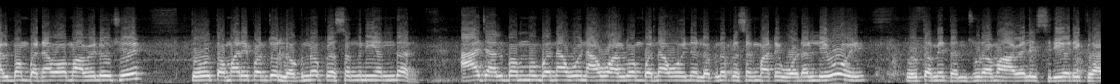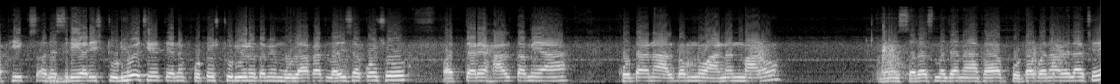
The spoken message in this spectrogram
આલ્બમ બનાવવામાં આવેલું છે. તો તમારે પણ જો લગ્ન પ્રસંગની અંદર આ જ આલ્બમ બનાવવો હોય ને આવો આલ્બમ બનાવવો હોય ને લગ્ન પ્રસંગ માટે ઓર્ડર લેવો હોય તો તમે ધનસુરામાં આવેલી શ્રીહરિ ગ્રાફિક્સ અને શ્રીહરિ સ્ટુડિયો છે તેને ફોટો સ્ટુડિયોનો તમે મુલાકાત લઈ શકો છો. અત્યારે હાલ તમે આ ફોટાના આલ્બમનો આનંદ માણો. અને સરસ મજાના આખા ફોટા બનાવેલા છે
